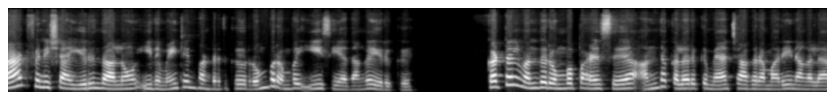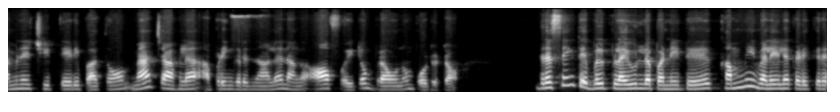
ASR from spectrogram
மேட் ஃபினிஷாக இருந்தாலும் இது மெயின்டைன் பண்ணுறதுக்கு ரொம்ப ரொம்ப ஈஸியாக தாங்க இருக்குது கட்டில் வந்து ரொம்ப பழசு. அந்த கலருக்கு மேட்ச் ஆகிற மாதிரி நாங்கள் லேமினேட் ஷீட் தேடி பார்த்தோம். மேட்ச் ஆகலை அப்படிங்கிறதுனால நாங்கள் ஆஃப் ஒயிட்டும், ப்ரௌனும் போட்டுட்டோம். ட்ரெஸ்ஸிங் டேபிள் ப்ளைவுட்டில் பண்ணிட்டு கம்மி விலையில் கிடைக்கிற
